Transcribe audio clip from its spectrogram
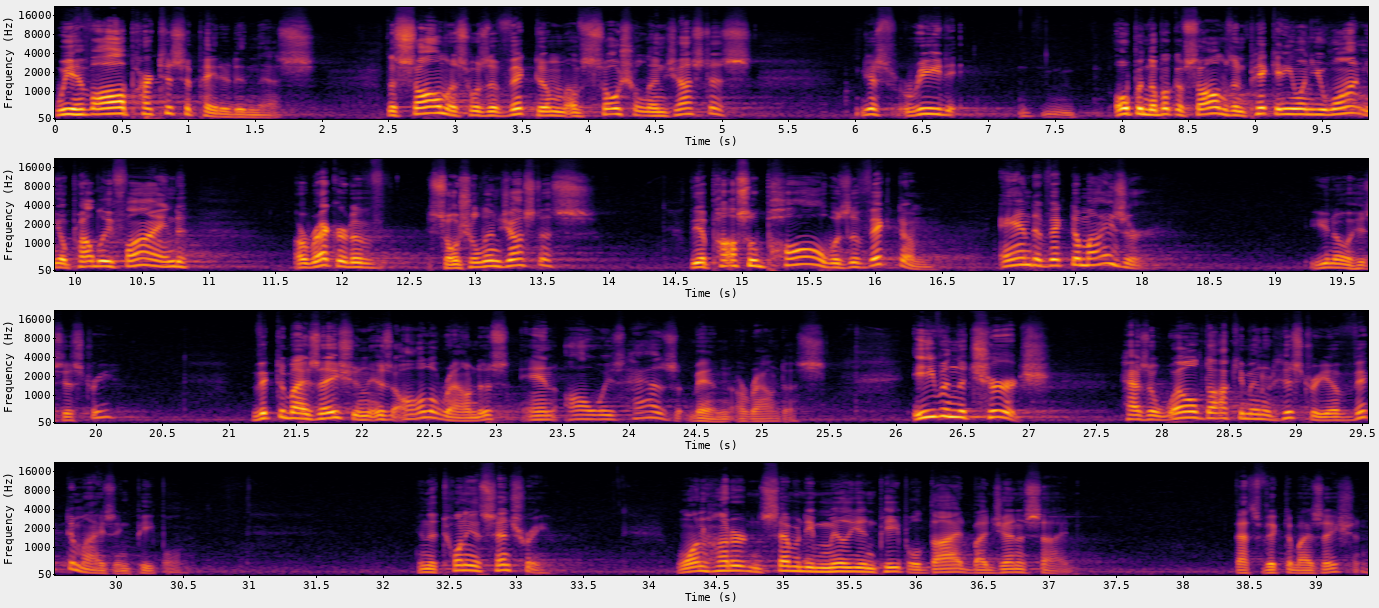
We have all participated in this. The psalmist was a victim of social injustice. Just read, open the book of Psalms and pick anyone you want, and you'll probably find a record of social injustice. The Apostle Paul was a victim and a victimizer. You know his history. Victimization is all around us and always has been around us. Even the church has a well documented history of victimizing people. In the 20th century, 170 million people died by genocide. That's victimization.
